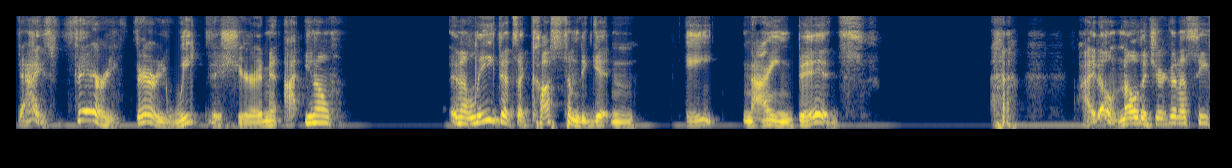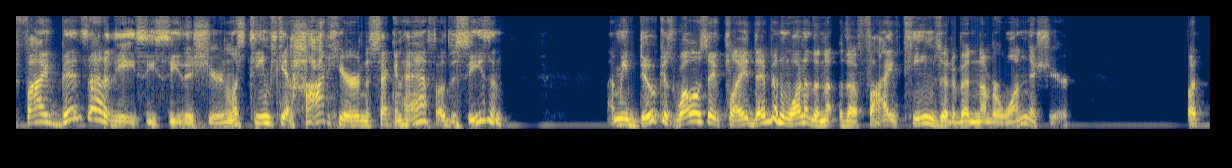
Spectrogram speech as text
guys, very, very weak this year. And, I, you know, in a league that's accustomed to getting eight, nine bids, I don't know that you're going to see five bids out of the ACC this year unless teams get hot here in the second half of the season. I mean, Duke, as well as they've played, they've been one of the the five teams that have been number one this year. But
